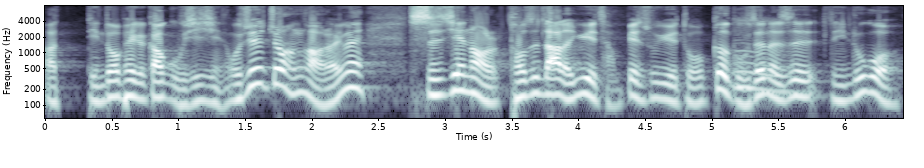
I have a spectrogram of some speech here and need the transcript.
啊，顶多配个高股息型，我觉得就很好了。因为时间哦，投资拉得越长，变数越多，个股真的是、嗯、你如果。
